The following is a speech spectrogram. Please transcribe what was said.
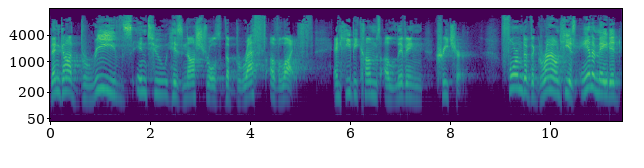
Then God breathes into his nostrils the breath of life, and he becomes a living creature. Formed of the ground, he is animated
